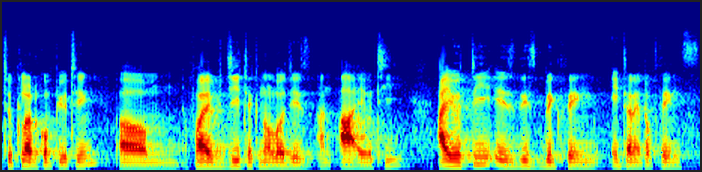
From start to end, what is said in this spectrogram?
to cloud computing, um, 5G technologies, and IoT. IoT is this big thing, Internet of Things.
